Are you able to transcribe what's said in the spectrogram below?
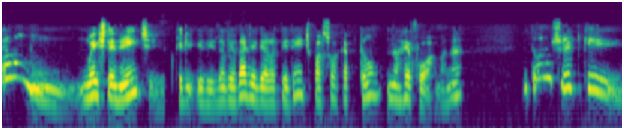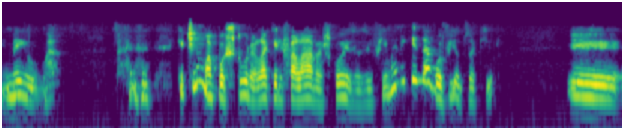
era um, um ex-tenente, porque ele, ele, na verdade, ele era tenente, passou a capitão na reforma, né? Então era um sujeito que meio que tinha uma postura lá que ele falava as coisas, enfim, mas ninguém dava ouvidos àquilo. E,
